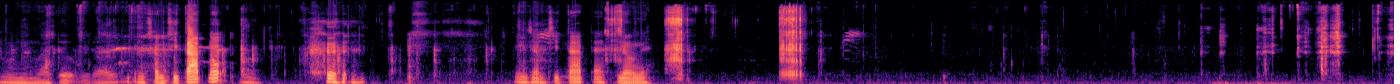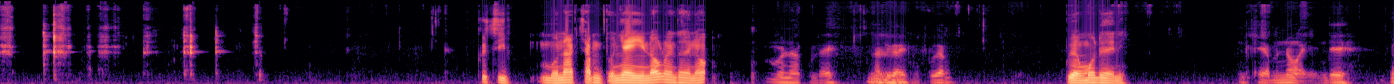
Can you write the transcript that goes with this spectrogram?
อืมหลายเติบอยู่ได้ จำสิตัดเนาะ อืม ยังจำสิตัดได้พี่น้องเลยคือสิบนักจำตัวใหญ่นอกนั่นเถอะเนาะมันนักเลยอันเรื่อยเปลืองเปลืองโมเดลนี่แค่มันหน่อยเด้เอ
